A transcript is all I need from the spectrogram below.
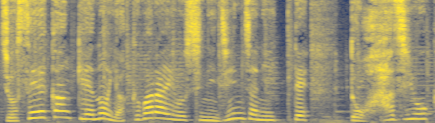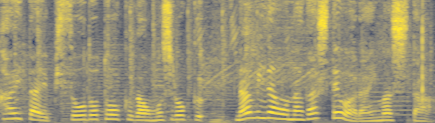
女性関係の厄払いをしに神社に行って、ド恥をかいたエピソードトークが面白く、涙を流して笑いました。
